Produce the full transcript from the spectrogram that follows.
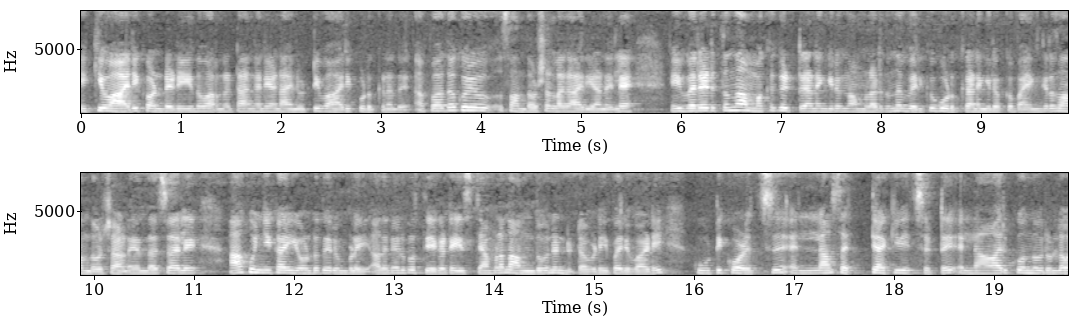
എനിക്ക് വാരി കൊണ്ടടി എന്ന് പറഞ്ഞിട്ട് അങ്ങനെയാണ് അനുട്ടി വാരി കൊടുക്കുന്നത് അപ്പൊ അതൊക്കെ ഒരു സന്തോഷമുള്ള കാര്യമാണ് അല്ലേ? ഇവരുടെ നിന്ന് നമുക്ക് കിട്ടുകയാണെങ്കിലും നമ്മളെ അടുത്ത് നിന്ന് ഇവർക്ക് കൊടുക്കുകയാണെങ്കിലും ഒക്കെ ഭയങ്കര സന്തോഷമാണ്. എന്താ വെച്ചാൽ ആ കുഞ്ഞി കൈ കൊണ്ട് തരുമ്പോഴേ അതിനൊരു പ്രത്യേക ടേസ്റ്റ് നമ്മളെ നന്ദൂനുണ്ട് കേട്ടോ അവിടെ ഈ പരിപാടി. കൂട്ടി കുഴച്ച് എല്ലാം സെറ്റാക്കി വെച്ചിട്ട് എല്ലാവർക്കും ഒന്ന് ഉരുള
